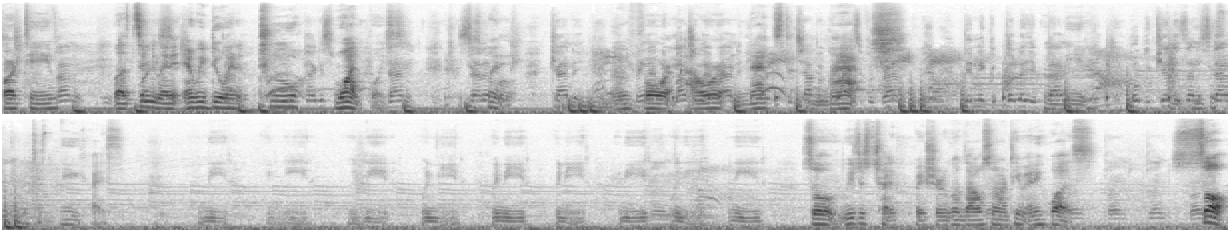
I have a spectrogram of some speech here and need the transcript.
our team. Let's simulate it, and we're doing 2-1, boys. And for our next match, we need, we just, we just need, guys. We need, we need, we need, we need we need, we need, we need, we need, we need. So we just checked, make sure Gonzalo's on our team, and he was. So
